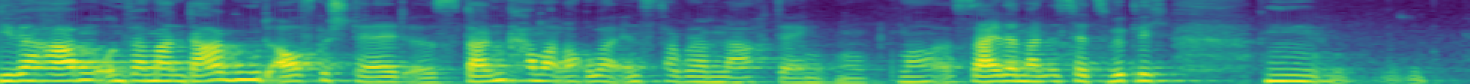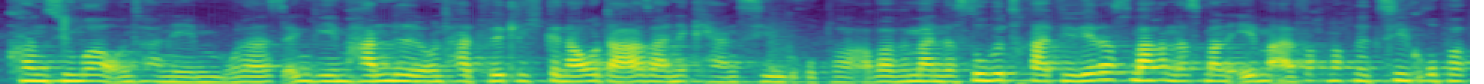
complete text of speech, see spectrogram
die wir haben. Und wenn man da gut aufgestellt ist, dann kann man auch über Instagram nachdenken. Ne? Es sei denn, man ist jetzt wirklich ein Consumer-Unternehmen oder ist irgendwie im Handel und hat wirklich genau da seine Kernzielgruppe. Aber wenn man das so betreibt, wie wir das machen, dass man eben einfach noch eine Zielgruppe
